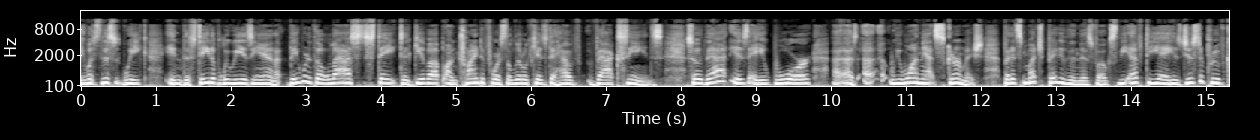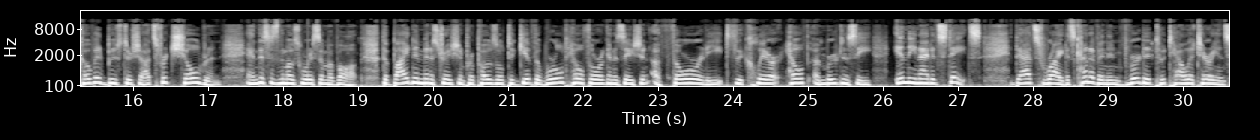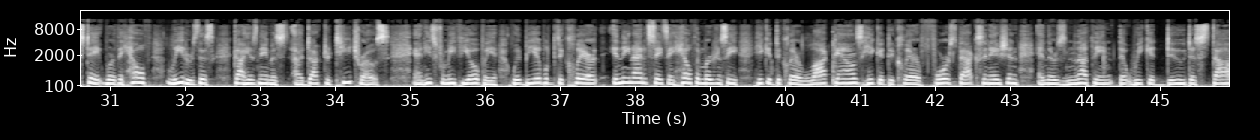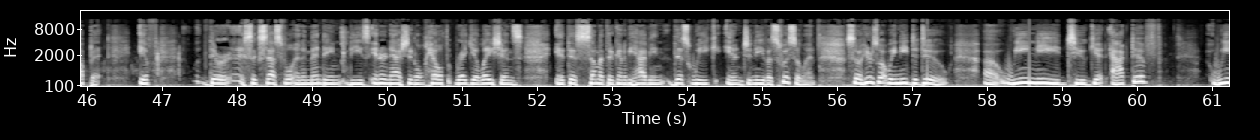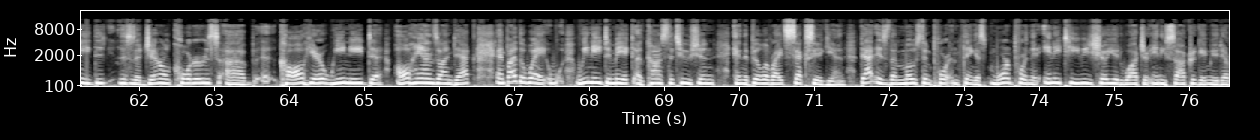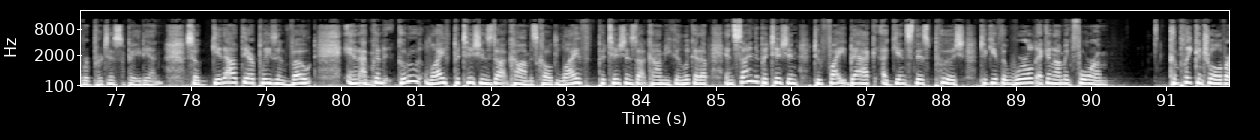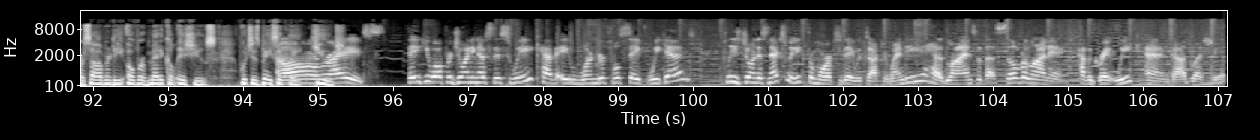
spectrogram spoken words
it was this week in the state of Louisiana. They were the last state to give up on trying to force the little kids to have vaccines. So that is a war. Uh, uh, we won that skirmish, but it's much bigger than this, folks. The FDA has just approved COVID booster shots for children, and this is the most worrisome of all. The Biden administration proposal to give the World Health Organization authority to declare health emergency in the United States. That's right. It's kind of an inverted totalitarian state where the health leaders, this guy, his name is uh, Dr. Tedros, and he's from Ethiopia, would be able to declare in the United States a health emergency. He could declare lockdowns, he could declare forced vaccination, and there's nothing that we could do to stop it. If they're successful in amending these international health regulations at this summit they're going to be having this week in Geneva, Switzerland. So here's what we need to do uh, we need to get active we need this is a general quarters uh, call here. We need to, all hands on deck. And by the way, we need to make a constitution and the Bill of Rights sexy again. That is the most important thing. It's more important than any TV show you'd watch or any soccer game you'd ever participate in. So get out there, please, and vote. And I'm going to go to lifepetitions.com. It's called lifepetitions.com. You can look it up and sign the petition to fight back against this push to give the World Economic Forum complete control of our sovereignty over medical issues, which is basically all huge. Right. Thank you all for joining us this week. Have a wonderful, safe weekend. Please join us next week for more Up to Date with Dr. Wendy, headlines with a silver lining. Have a great week and God bless you.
